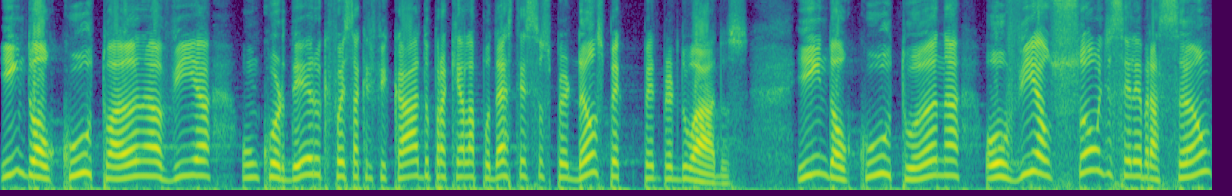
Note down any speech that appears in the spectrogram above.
Indo ao culto, a Ana via um cordeiro que foi sacrificado para que ela pudesse ter seus perdãos pe perdoados. Indo ao culto, Ana ouvia o som de celebração,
